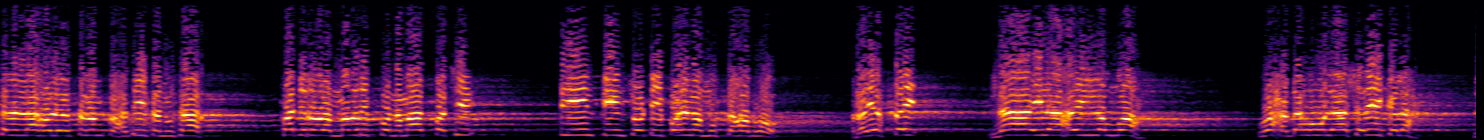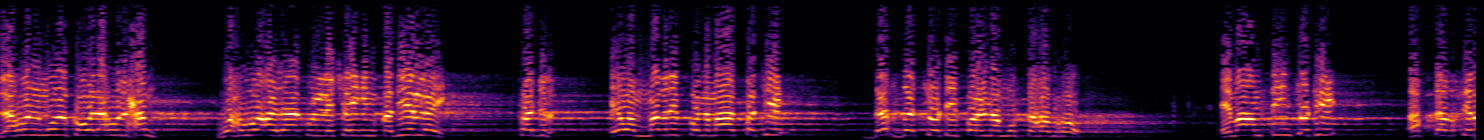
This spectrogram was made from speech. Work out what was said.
صلی اللہ علیہ وسلم کو حدیث انوسار فجر اور مغرب کو نماز پچھی تین تین چوٹی پڑھنا مستحب ہو۔ ریستی لا الہ الا اللہ وحده لا شریک له له الملک وله الحمد وهو على كل شيء قدیر لائی فجر ایوم مغرب کو نماز پچھی دس دس چوٹی پڑھنا مستحب ہو۔ امام تین چوٹی અસ્તગફિર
